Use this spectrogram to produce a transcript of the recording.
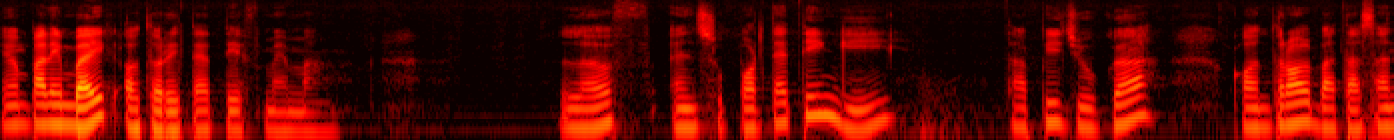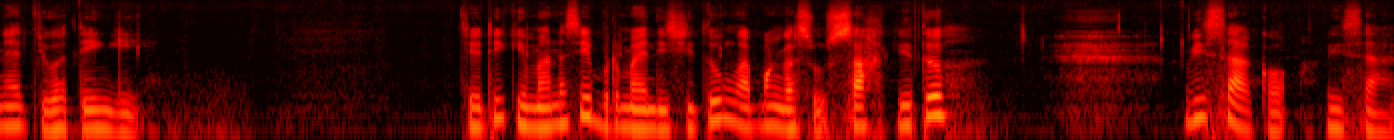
Yang paling baik autoritatif memang. Love and supportnya tinggi, tapi juga kontrol batasannya juga tinggi. Jadi gimana sih bermain di situ? Ngapa nggak susah gitu? Bisa kok, bisa.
